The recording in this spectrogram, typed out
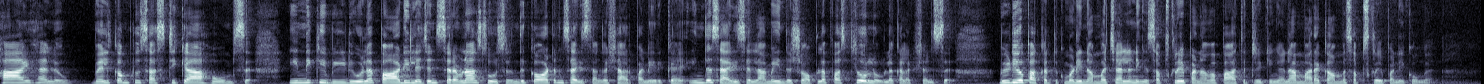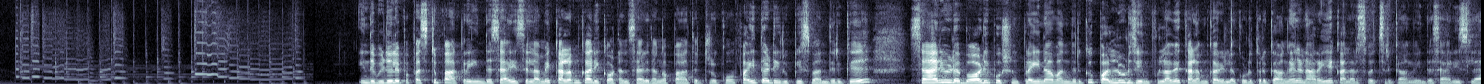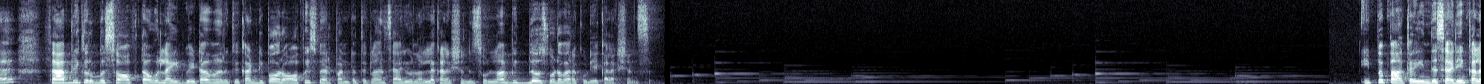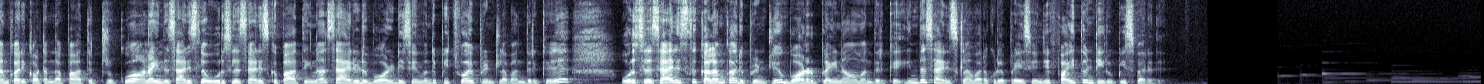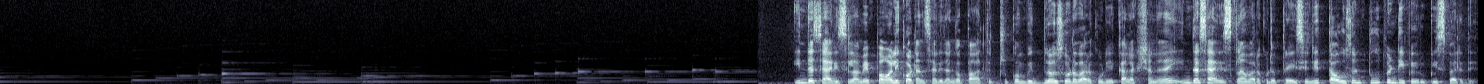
Hi hello welcome to Sastika Holmes இன்றைக்கி வீடியோவில் Padi legend Saravana ஸ்டோர்ஸ்லேருந்து காட்டன் சாரீஸ் தாங்க ஷேர் பண்ணியிருக்கேன். இந்த சாரீஸ் எல்லாமே இந்த ஷாப்பில் ஃபஸ்ட் ஃப்ளோரில் உள்ள கலெக்ஷன்ஸ் வீடியோ பார்க்கறதுக்கு முன்னாடி நம்ம சேனல் நீங்கள் சப்ஸ்கிரைப் பண்ணாமல் பார்த்துட்ருக்கீங்கன்னா மறக்காமல் சப்ஸ்கிரைப் பண்ணிக்கோங்க. இந்த வீடியோவில் இப்போ ஃபஸ்ட்டு பார்க்குற இந்த சாரீஸ் எல்லாமே கலம்காரி காட்டன் சாரீ தாங்க பார்த்துட்ருக்கோம் ஃபைவ் தேர்ட்டி ருபீஸ் வந்திருக்கு. சாரியோட பாடி போர்ஷன் ப்ளைனாக வந்திருக்கு. பல்லு டிசைன் ஃபுல்லாகவே கலம்காரியில் கொடுத்துருக்காங்க. இல்லை நிறைய கலர்ஸ் வச்சுருக்காங்க இந்த சாரீஸில் ஃபேப்ரிக் ரொம்ப சாஃப்ட்டாகவும் லைட் வெயிட்டாகவும் இருக்குது கண்டிப்பாக ஒரு ஆஃபீஸ் வேர் பண்ணுறதுக்குலாம் சாரீ ஒரு நல்ல கலெக்ஷன் சொல்லலாம். வித் ப்ளவுஸோடு வரக்கூடிய கலெக்ஷன்ஸ் இப்போ பார்க்குற இந்த சாரியும் கலம்காரி காட்டன் தான் பார்த்துட்ருக்கோம் ஆனால் இந்த சாரீஸில் ஒரு சில சாரீஸ்க்கு பார்த்தீங்கன்னா சாரியோட பார்டர் டிசைன் வந்து பிச்வாய் பிரிண்ட்டில் வந்திருக்கு. ஒரு சில சாரீஸ்க்கு கலம்காரி பிரிண்ட்லேயும் பார்டர் பிளைனாகவும் வந்திருக்கு. இந்த சாரீஸ்க்கெலாம் வரக்கூடிய ப்ரைஸ் வந்து ஃபைவ் டுவெண்ட்டி ருபீஸ் வருது. இந்த சாரீஸ் எல்லாமே பாலி காட்டன் சாரீ தாங்க பார்த்துட்ருக்கோம். வித் ப்ளவுஸோட வரக்கூடிய கலெக்ஷனு இந்த சாரீஸ்க்கெலாம் வரக்கூடிய ப்ரைஸ் வந்து thousand two twenty five rupees வருது.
